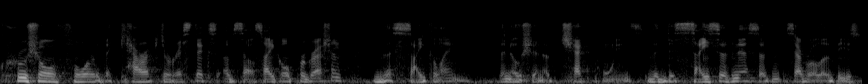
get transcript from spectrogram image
crucial for the characteristics of cell cycle progression, the cycling, the notion of checkpoints, the decisiveness of several of these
